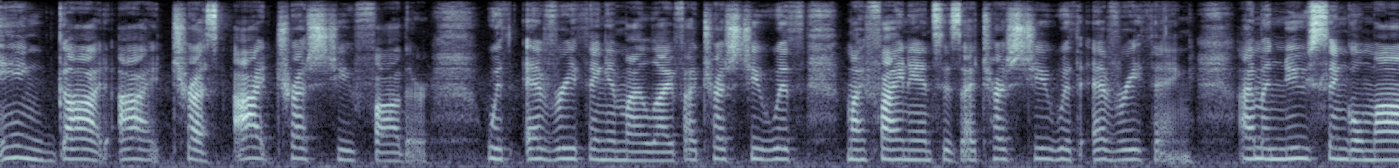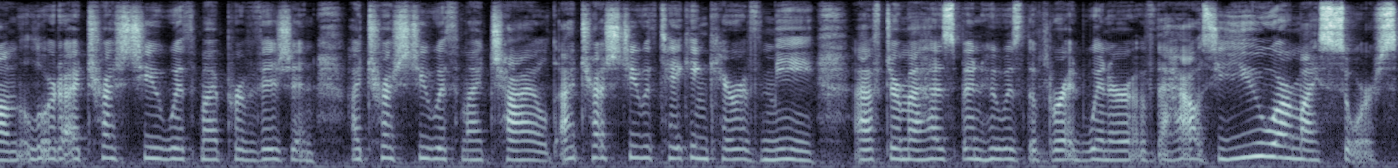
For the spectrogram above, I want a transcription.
In God I trust. I trust you, Father, with everything in my life. I trust you with my finances. I trust you with everything. I'm a new single mom. Lord, I trust you with my provision. I trust you with my child. I trust you with taking care of me after my husband, who is the breadwinner of the house. You are my source.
